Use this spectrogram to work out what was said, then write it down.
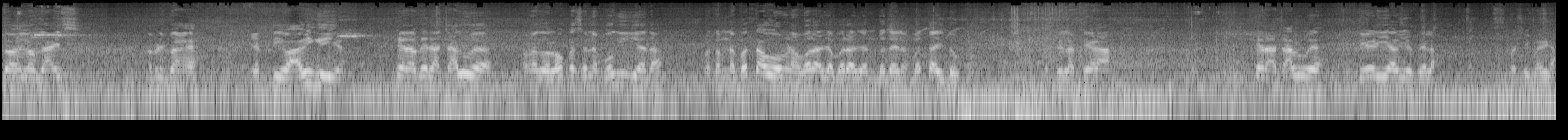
તો હેલો ગાઈસ આપણી પાસે એક્ટિવ આવી ગઈ છે. ફેરા બેરા ચાલુ છે. અમે તો લોકેશને પોગી ગયા હતા. પણ તમને બતાવું હમણાં વરાજા બરાજાને બધાને બતાવી દઉં. પેલા તેડા. ફેરા ચાલુ છે. તેડી આવીએ પહેલાં. પછી મળ્યા.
